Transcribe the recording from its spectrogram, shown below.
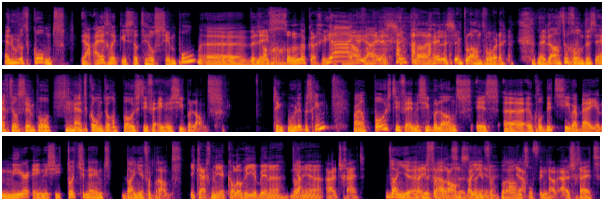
En hoe dat komt? Ja, eigenlijk is dat heel simpel. Eh, we leven Oh, gelukkig. Ik Ja, ja, ja. Hele simpele, hele simpele antwoorden. Nee, de achtergrond is echt heel simpel. Mhm. En het komt door een positieve energiebalans. Klinkt moeilijk misschien, maar een positieve energiebalans is eh, een conditie waarbij je meer energie tot je neemt dan je verbrandt. Je krijgt meer calorieën binnen dan je uitscheidt. Dan je, verbrandt, eh, dan dan je, verbrandt ja. of inderdaad uitscheidt.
